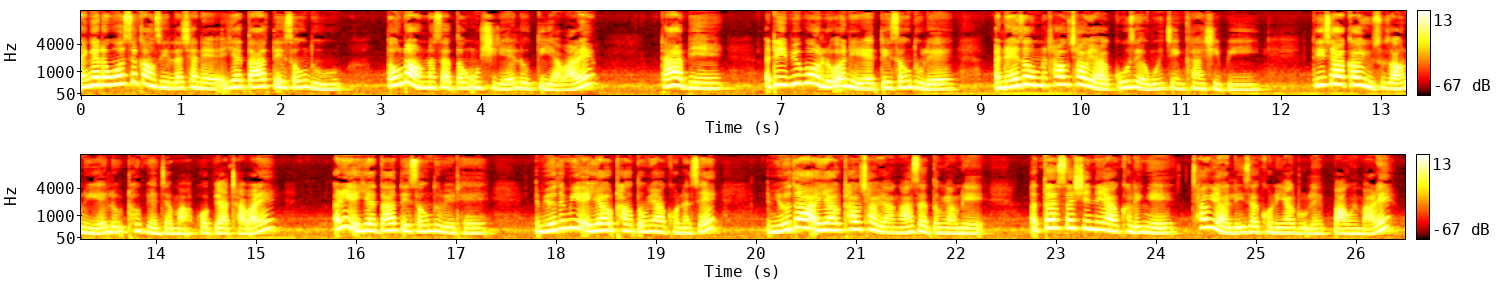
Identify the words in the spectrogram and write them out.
နိုင်ငံတော်ဝန်စစ်ကောင်စီလက်ချက်နဲ့အရက်သားသေဆုံးသူ3023ဦးရှိတယ်လို့သိရပါတယ်။ဒါအပြင် အတည်ပြုဖို့လိုအပ်နေတဲ့တည်ဆုံးသူလည်းအနည်းဆုံး2690ဝန်းကျင်ခန့်ရှိပြီးတိကျကောက်ယူစုဆောင်းနေရလို့ထုတ်ပြန်ချက်မှာဖော်ပြထားပါတယ်။အဲ့ဒီအရက်သားတည်ဆုံးသူတွေထဲအမျိုးသမီးအယောက်1380အမျိုးသားအယောက်1653ယောက်နဲ့အသက်18နှစ်ယောက်ကလေးငယ်648ယောက်တို့လည်းပါဝင်ပါတယ်။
